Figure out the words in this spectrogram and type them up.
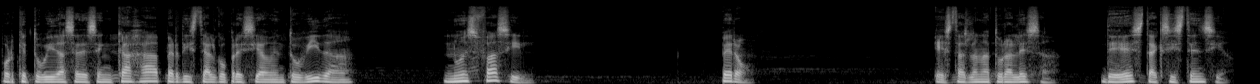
porque tu vida se desencaja, perdiste algo preciado en tu vida, no es fácil. Pero esta es la naturaleza de esta existencia.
